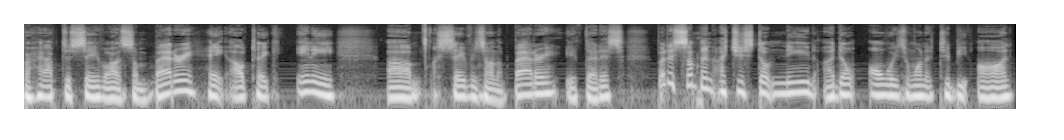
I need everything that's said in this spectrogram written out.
perhaps to save on some battery. Hey, I'll take any um, savings on the battery if that is, but it's something I just don't need. I don't always want it to be on,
